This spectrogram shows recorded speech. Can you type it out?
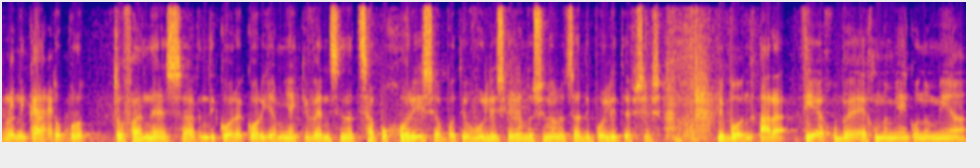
χρονικά το πρωτοφανές αρνητικό ρεκόρ για μια κυβέρνηση να τις αποχωρήσει από τη Βουλή σχεδόν το σύνολο της αντιπολίτευσης. Λοιπόν, άρα τι έχουμε, έχουμε μια οικονομία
